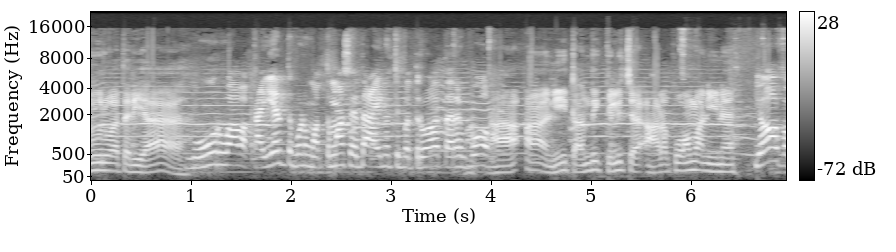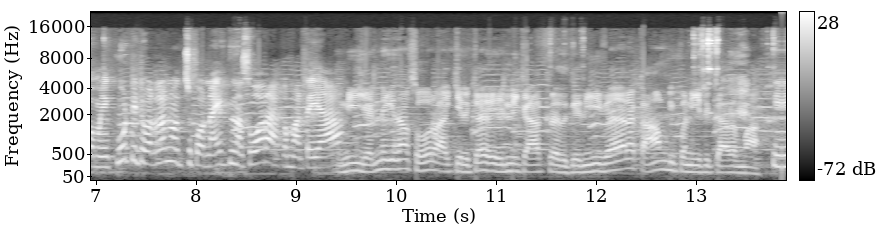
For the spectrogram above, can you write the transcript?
நூறுரூவா தரியா? நூறு ரூபாவா கையெழுத்து போட்டு மொத்தமா சேர்த்து ஐநூத்தி பத்து ரூபா தரேன் போ நீ தந்து கிழிச்ச. அட போமா நீனு. யோ இப்ப நீ கூட்டிட்டு வரலன்னு வச்சுக்கோ நைட்டு நான் சோறு ஆக்க மாட்டேயா? நீ என்னைக்கு தான் சோறு ஆக்கியிருக்க இன்னைக்கு ஆக்குறதுக்கு. நீ வேற காமெடி பண்ணிட்டு இருக்காதம்மா. நீ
